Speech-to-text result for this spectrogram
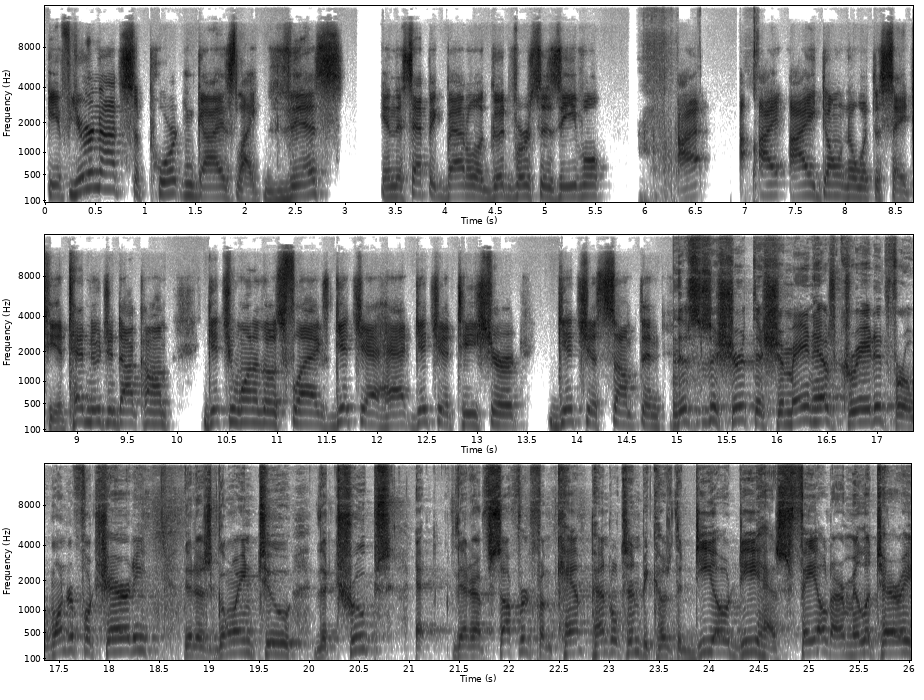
if you're not supporting guys like this in this epic battle of good versus evil, I I I don't know what to say to you. TedNugent.com, get you one of those flags, get you a hat, get you a t-shirt, get you something. This is a shirt that Shemane has created for a wonderful charity that is going to the troops at, that have suffered from Camp Pendleton because the DOD has failed our military.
